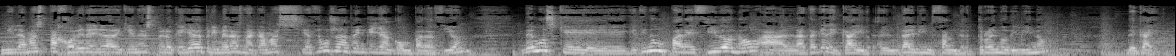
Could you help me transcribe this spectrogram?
ni la más pajolera idea de quién es, pero que ya de primeras Nakamas, si hacemos una pequeña comparación, vemos que, que tiene un parecido ¿no? al ataque de Kaido, el Diving Thunder, trueno divino de Kaido.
